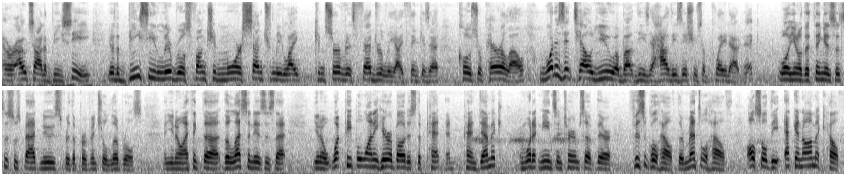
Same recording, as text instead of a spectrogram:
or outside of BC, you know, the BC Liberals function more centrally like conservatives federally, I think, is a closer parallel. What does it tell you about these how these issues have played out, Nick? Well, you know, the thing is, is this was bad news for the provincial liberals. And, you know, I think the, the lesson is, is that, you know, what people want to hear about is the pan- pandemic and what it means in terms of their physical health, their mental health, also the economic health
